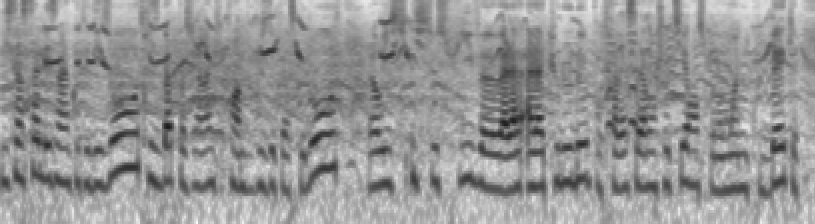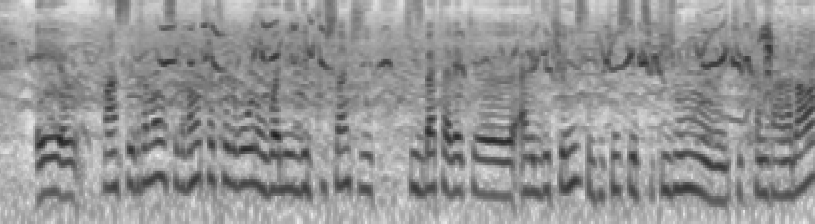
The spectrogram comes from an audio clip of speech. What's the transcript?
ils s'installent les uns à côté des autres, ils se battent parce qu'il y en a un qui prend un peu plus de place que l'autre. Alors ils, se suivent euh, à la, à la queue leu pour traverser la manchotière en se prenant moins de coups de bec. Et enfin, c'est vraiment, vraiment très très drôle. On voit des, poussins qui, qui, se battent avec, avec des pionnistes. Donc les pionistes, c'est des petits pigeons qui traînent par là-bas.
